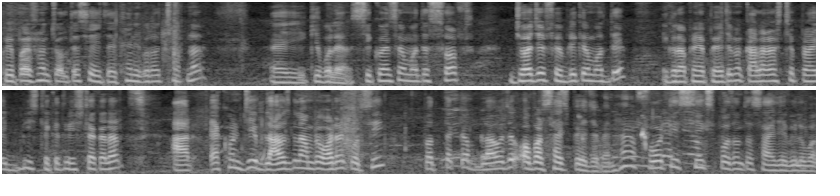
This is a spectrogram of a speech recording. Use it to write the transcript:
প্রিপারেশন চলতেছে। এই দেখেন, এগুলো হচ্ছে আপনার এই কী বলে সিকোয়েন্সের মধ্যে সফট জর্জের ফেব্রিকের মধ্যে এগুলো আপনারা পেয়ে যাবেন। কালার আসছে প্রায় বিশ থেকে তিরিশটা কালার আর এখন যে ব্লাউজগুলো আমরা অর্ডার করছি, প্রত্যেকটা ব্লাউজে ওভার সাইজ পেয়ে যাবেন। হ্যাঁ ফোরটি সিক্স পর্যন্ত সাইজ অ্যাভেলেবল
